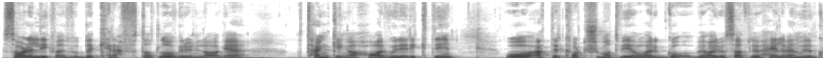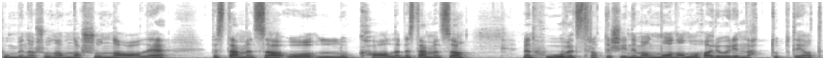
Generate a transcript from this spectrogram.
så har det likevel bekreftet at lovgrunnlaget og tenkinga har vært riktig. Og etter hvert som at vi har, vi har jo selvfølgelig hele veien vært en kombinasjon av nasjonale bestemmelser og lokale bestemmelser. Men hovedstrategien i mange måneder nå har jo vært nettopp det at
